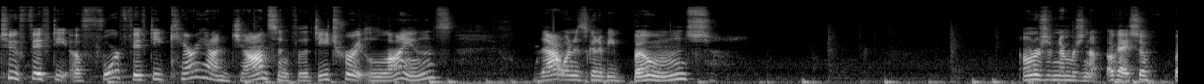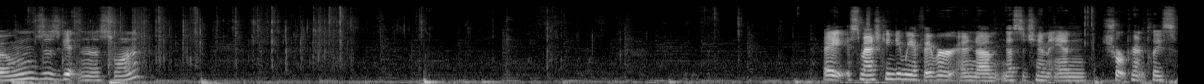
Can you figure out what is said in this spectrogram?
250 of 450. Kerryon Johnson for the Detroit Lions. That one is going to be Bones. Owners of numbers. No. Okay, so Bones is getting this one. Hey, Smash, can you do me a favor and um, message him and short print, please?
